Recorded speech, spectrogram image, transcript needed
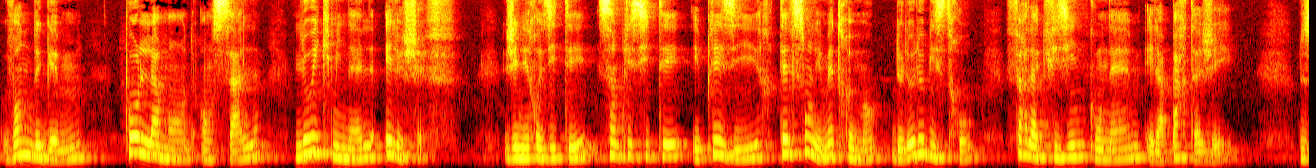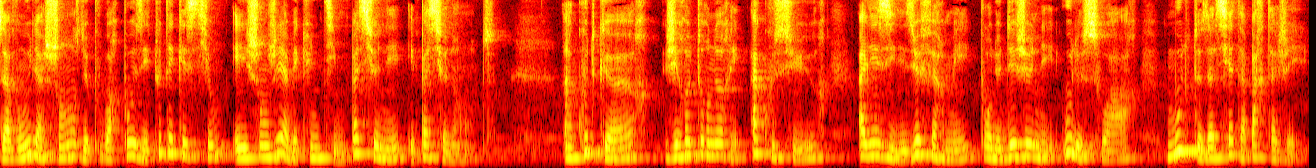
Van de Gem, Paul Lamande en salle, Loïc Minel et le chef. Générosité, simplicité et plaisir, tels sont les maîtres mots de Lolo Bistro, faire la cuisine qu'on aime et la partager. Nous avons eu la chance de pouvoir poser toutes les questions et échanger avec une team passionnée et passionnante. Un coup de cœur, j'y retournerai à coup sûr. Allez-y les yeux fermés pour le déjeuner ou le soir, moultes assiettes à partager.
